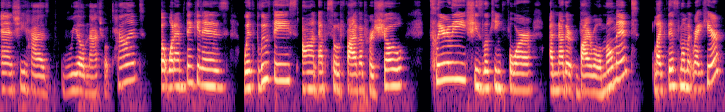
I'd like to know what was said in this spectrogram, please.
and she has real natural talent. But what I'm thinking is with Blueface on episode five of her show, clearly she's looking for another viral moment, like this moment right here.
